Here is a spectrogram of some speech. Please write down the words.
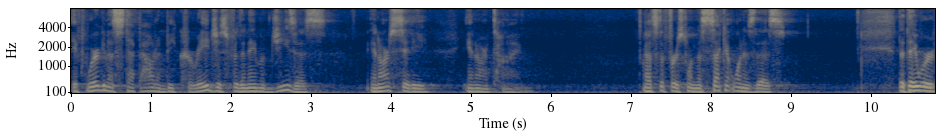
If we're going to step out and be courageous for the name of Jesus in our city, in our time. That's the first one. The second one is this that they were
